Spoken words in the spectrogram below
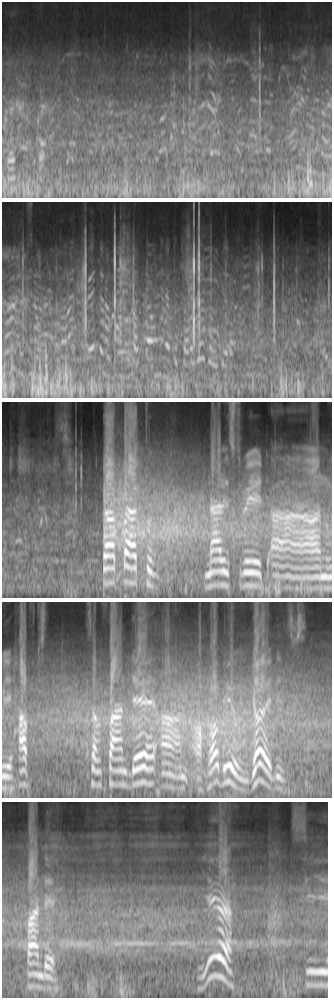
Okay, okay. We are back to Nile Street and we have some fun there and I hope you enjoy this fun day. Yeah, see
